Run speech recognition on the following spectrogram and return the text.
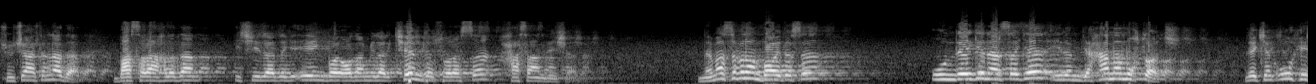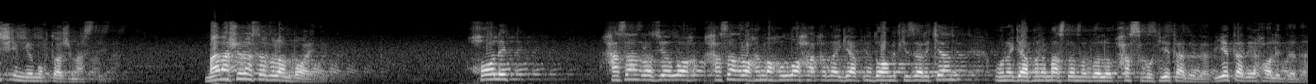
Shuning uchun aytiladi, Basra ahlidan ichinglardagi eng boy odamlar kim deb so'rasa, Hasan deyshadi. Nimasi bilan boy desa, undagi narsaga, ilmga hamma muhtoj. Lekin u hech kimga muhtoj emas deydi. Mana shu narsa bilan boy. Xolid Hasan roziyallohu Hasan rahimahulloh haqida gapni davom etkazar ekan, uni gapini maslama bo'lib hasbuk yetadi dedi. Yetadi Xolid dedi.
